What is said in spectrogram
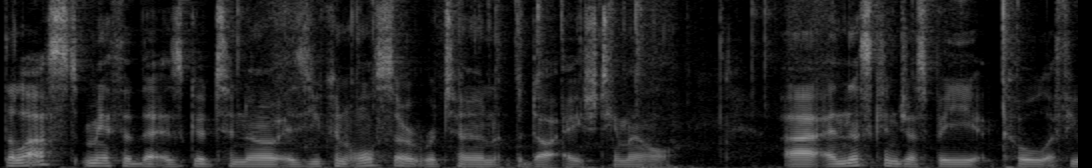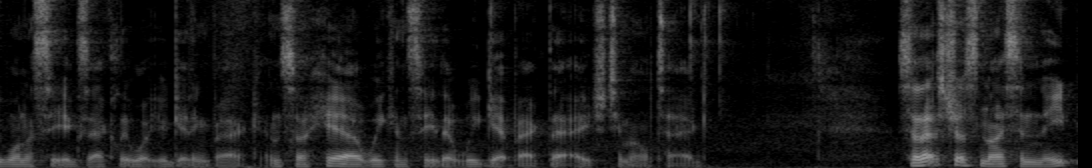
The last method that is good to know is you can also return the .html. Uh, and this can just be cool if you want to see exactly what you're getting back. And so here we can see that we get back that HTML tag. So that's just nice and neat.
